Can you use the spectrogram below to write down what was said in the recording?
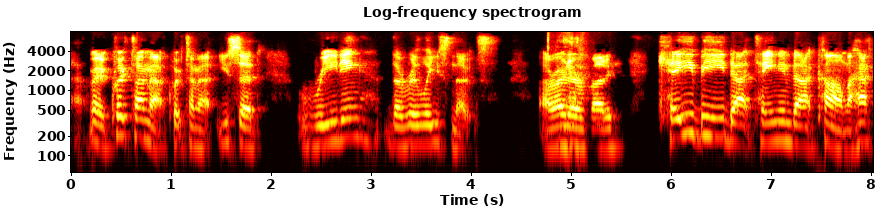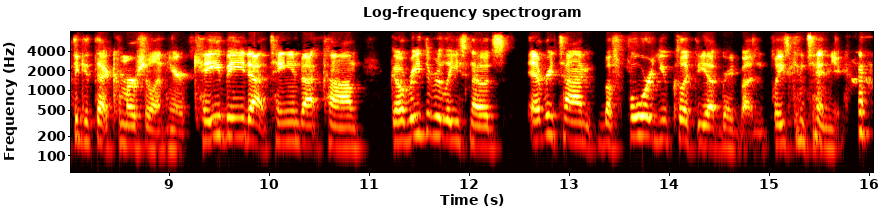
Uh, right. Quick timeout. Quick timeout. You said reading the release notes. All right, everybody. kb.tanium.com. I have to get that commercial in here. kb.tanium.com. Go read the release notes every time before you click the upgrade button. Please continue. yeah,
